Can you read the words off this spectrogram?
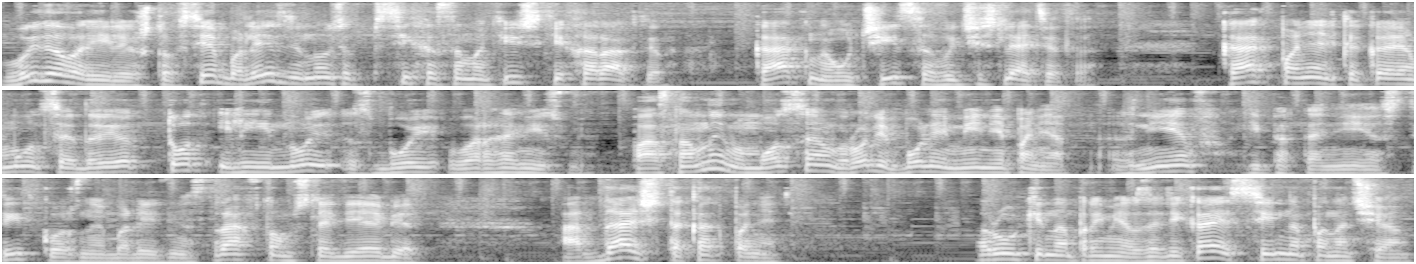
Вы говорили, что все болезни носят психосоматический характер. Как научиться вычислять это? Как понять, какая эмоция дает тот или иной сбой в организме? По основным эмоциям вроде более-менее понятно. Гнев, гипертония, стыд, кожные болезни, страх, в том числе диабет. А дальше-то как понять? Руки, например, затекают сильно по ночам.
